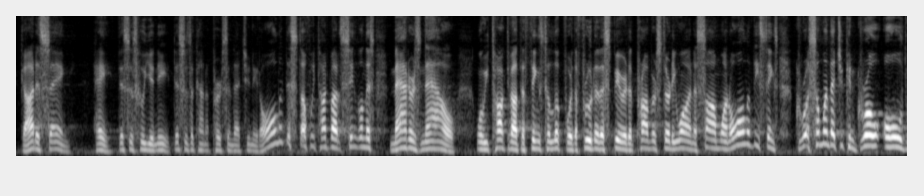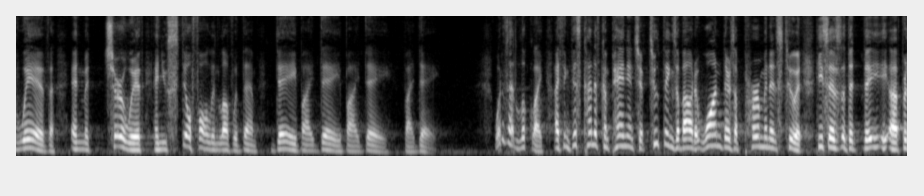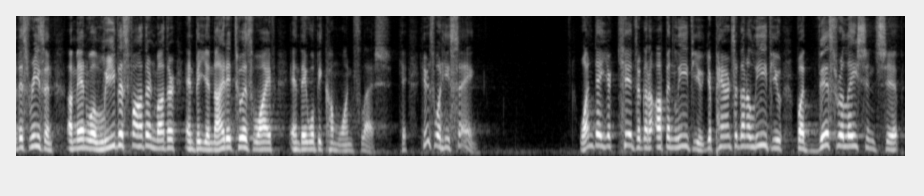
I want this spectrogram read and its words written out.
God is saying, hey, this is who you need. This is the kind of person that you need. All of this stuff we talked about, singleness, matters now when we talked about the things to look for, the fruit of the Spirit, a Proverbs 31, a Psalm 1, all of these things. Grow, someone that you can grow old with and mature with, and you still fall in love with them day by day by day by day. What does that look like? I think this kind of companionship, two things about it. One, there's a permanence to it. He says that they, uh, for this reason, a man will leave his father and mother and be united to his wife, and they will become one flesh. Okay? Here's what he's saying one day your kids are going to up and leave you, your parents are going to leave you, but this relationship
